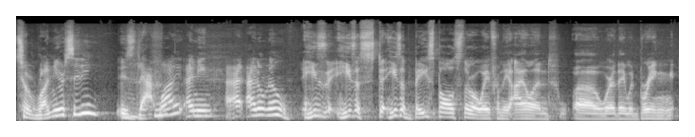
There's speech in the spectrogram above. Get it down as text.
to run your city? Is that mm-hmm. why? I mean, I, I don't know. He's he's a st- he's a baseball's throw away from the island uh, where they would bring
